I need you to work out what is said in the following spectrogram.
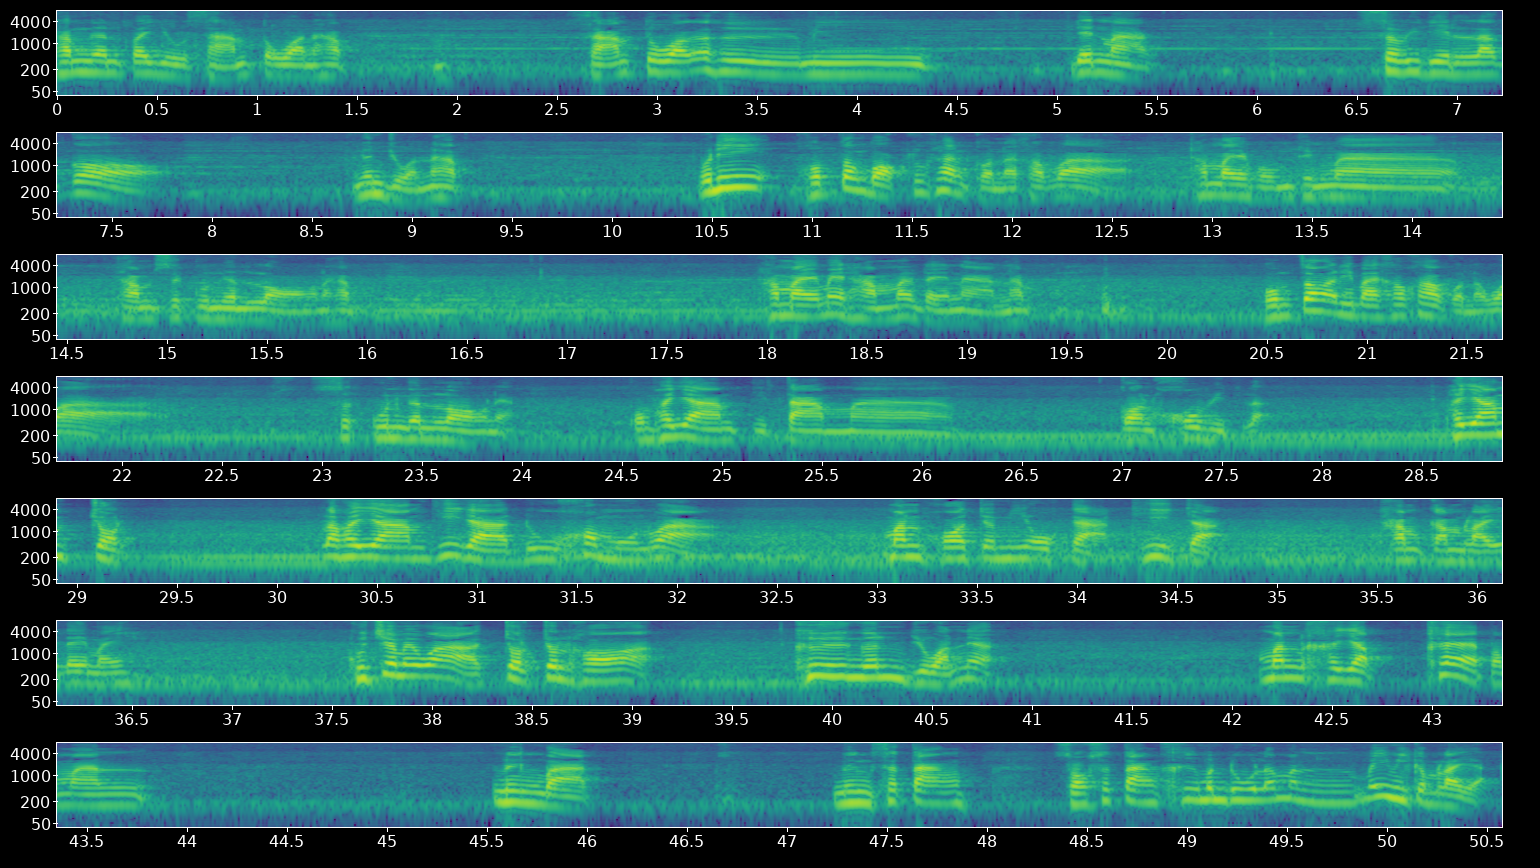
ทำเงินไปอยู่สามตัวนะครับสามตัวก็คือมีเดนมาร์กสวีเดนแล้วก็เงินหยวนนะครับ วันนี้ผมต้องบอกทุกท่านก่อนนะครับ ว่าทำไมผมถึงมาทำสกุลเงินรองนะครับทำไมไม่ทำมาแต่นานนะครับ ผมต้องอธิบายคร่าวๆก่อนนะว่า สกุลเงินรองเนี่ย ผมพยายามติดตามมาก่อนโควิดล้วพยายามจด และพยายามที่จะดูข้อมูลว่า มันพอจะมีโอกาสที่จะทำกำไรได้ไหม คุณเชื่อไหมว่า จดจนท้อคือเงินหยวนเนี่ย มันขยับแค่ประมาณหนึ่งบาทหนึ่งสตางค์สองสตางค์คือมันดูแล้วมันไม่มีกำไรอะ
